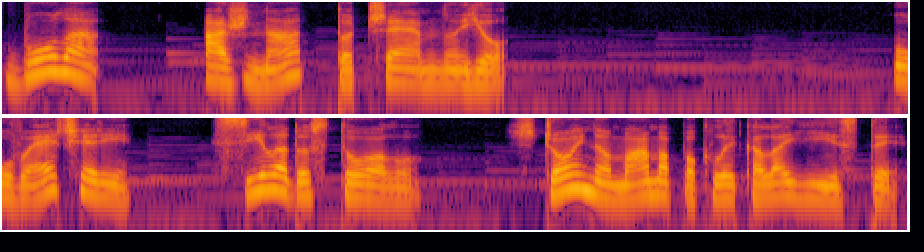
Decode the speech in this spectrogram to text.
Була аж надто чемною. Увечері сіла до столу. Щойно мама покликала їсти.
